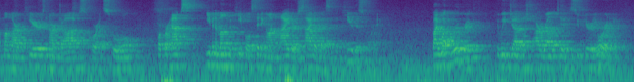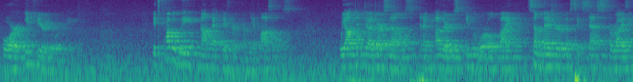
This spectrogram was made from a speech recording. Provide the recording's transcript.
among our peers in our jobs or at school, or perhaps even among the people sitting on either side of us in the pew this morning? By what rubric do we judge our relative superiority or inferiority? It's probably not that different from the apostles. We often judge ourselves and others in the world by some measure of success arising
